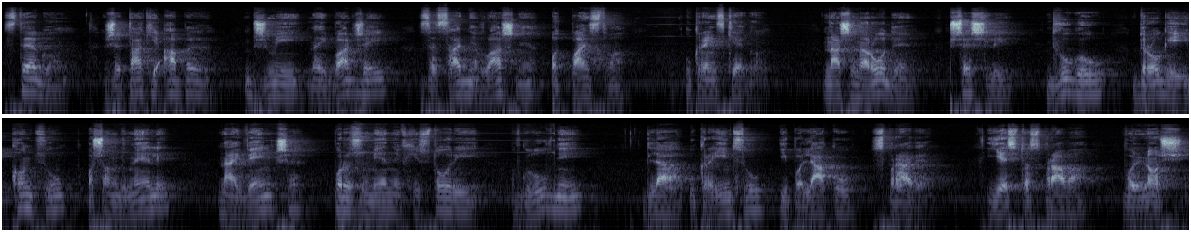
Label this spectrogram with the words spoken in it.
z tego, że taki apel brzmi najbardziej zasadnie właśnie od państwa ukraińskiego. Nasze narody przeszli długą drogę i końcu osiągnęli największe w historii w głównej dla Українців і Поляków справі. Jest to sprawa wolności.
